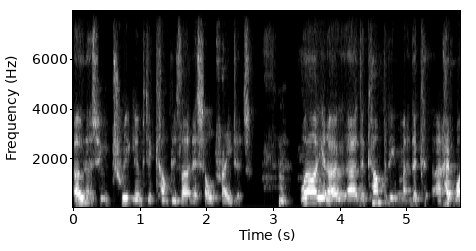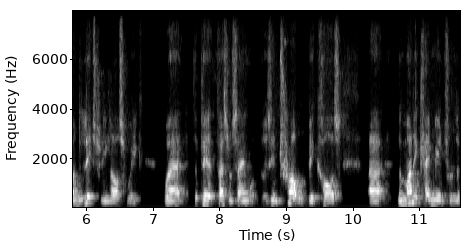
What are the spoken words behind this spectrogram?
owners who treat limited companies like they're sole traders. Hmm. well, you know, uh, the company, the, I had one literally last week where the person was saying was in trouble because uh, the money came in from the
